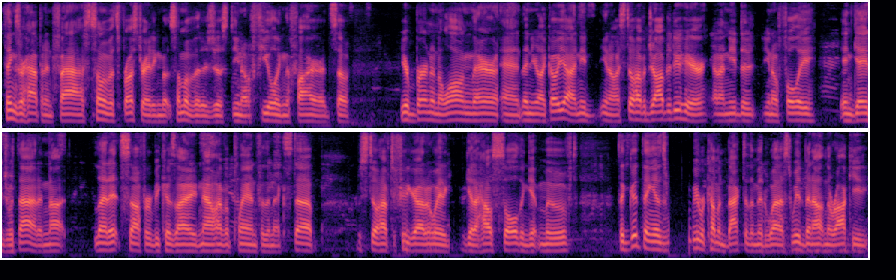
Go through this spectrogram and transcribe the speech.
things are happening fast. Some of it's frustrating but some of it is just you know fueling the fire. And so you're burning along there and then you're like oh yeah i need you know i still have a job to do here and i need to you know fully engage with that and not let it suffer because i now have a plan for the next step. We still have to figure out a way to get a house sold and get moved. The good thing is we were coming back to the Midwest. We had been out in the Rocky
